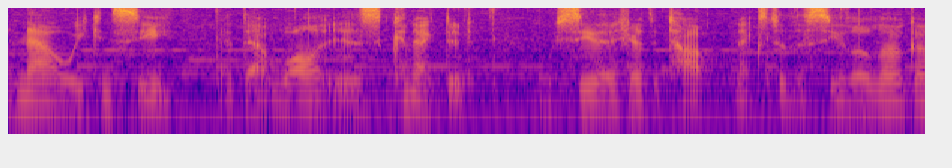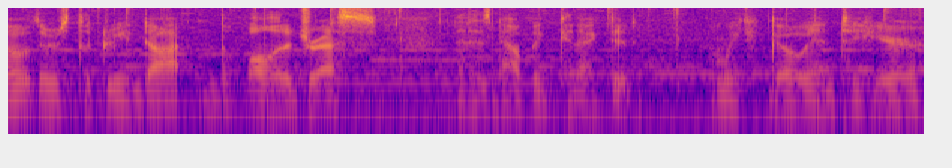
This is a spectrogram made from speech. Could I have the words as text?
And now we can see that that wallet is connected. We see that here at the top next to the Celo logo, there's the green dot, the wallet address that has now been connected. And we could go into here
